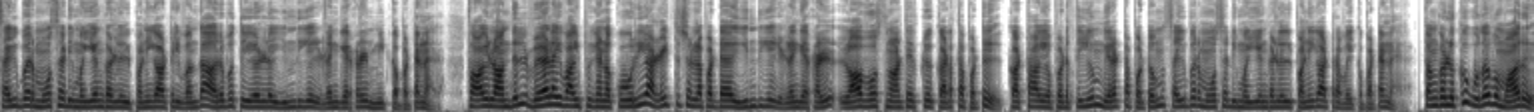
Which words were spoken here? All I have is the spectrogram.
சைபர் மோசடி மையங்களில் பணியாற்றி வந்த அறுபத்தி ஏழு இந்திய இளைஞர்கள் மீட்கப்பட்டனர். தாய்லாந்தில் வேலைவாய்ப்பு என கூறி அழைத்துச் செல்லப்பட்ட இந்திய இளைஞர்கள் லாவோஸ் நாட்டிற்கு கடத்தப்பட்டு கட்டாயப்படுத்தியும் மிரட்டப்பட்டும் சைபர் மோசடி மையங்களில் பணியாற்ற வைக்கப்பட்டனர். தங்களுக்கு உதவுமாறு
